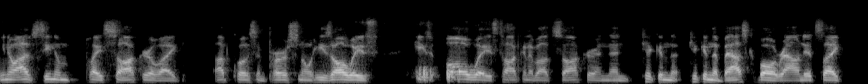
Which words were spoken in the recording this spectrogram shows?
you know, I've seen him play soccer like up close and personal. He's always, he's always talking about soccer and then kicking the, kicking the basketball around. It's like,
